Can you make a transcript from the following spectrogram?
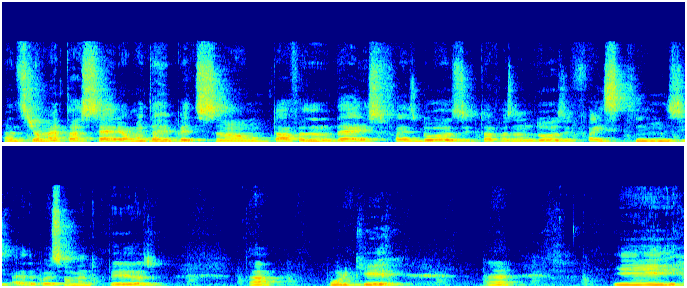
antes de aumentar a série, aumenta a repetição. Tava fazendo 10, faz 12. Tava fazendo 12, faz 15. Aí depois você aumenta o peso tá? Por quê? Né? E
